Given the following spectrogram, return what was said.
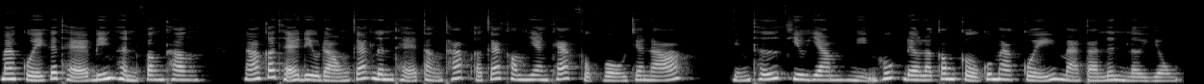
Ma quỷ có thể biến hình phân thân, nó có thể điều động các linh thể tầng thấp ở các không gian khác phục vụ cho nó. Những thứ khiêu dâm, nghiện hút đều là công cụ của ma quỷ mà tà linh lợi dụng.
